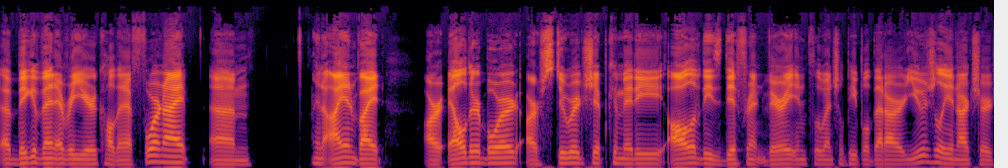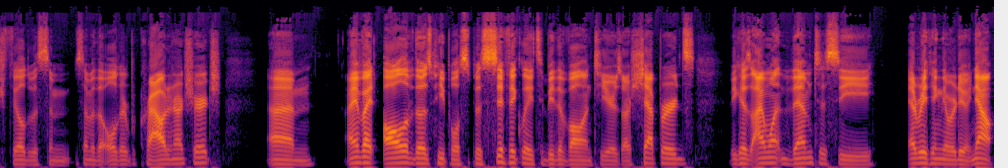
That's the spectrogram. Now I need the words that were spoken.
a big event every year called an F4 night, um, and I invite our elder board, our stewardship committee, all of these different very influential people that are usually in our church, filled with some some of the older crowd in our church. Um, I invite all of those people specifically to be the volunteers, our shepherds, because I want them to see everything that we're doing. Now,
